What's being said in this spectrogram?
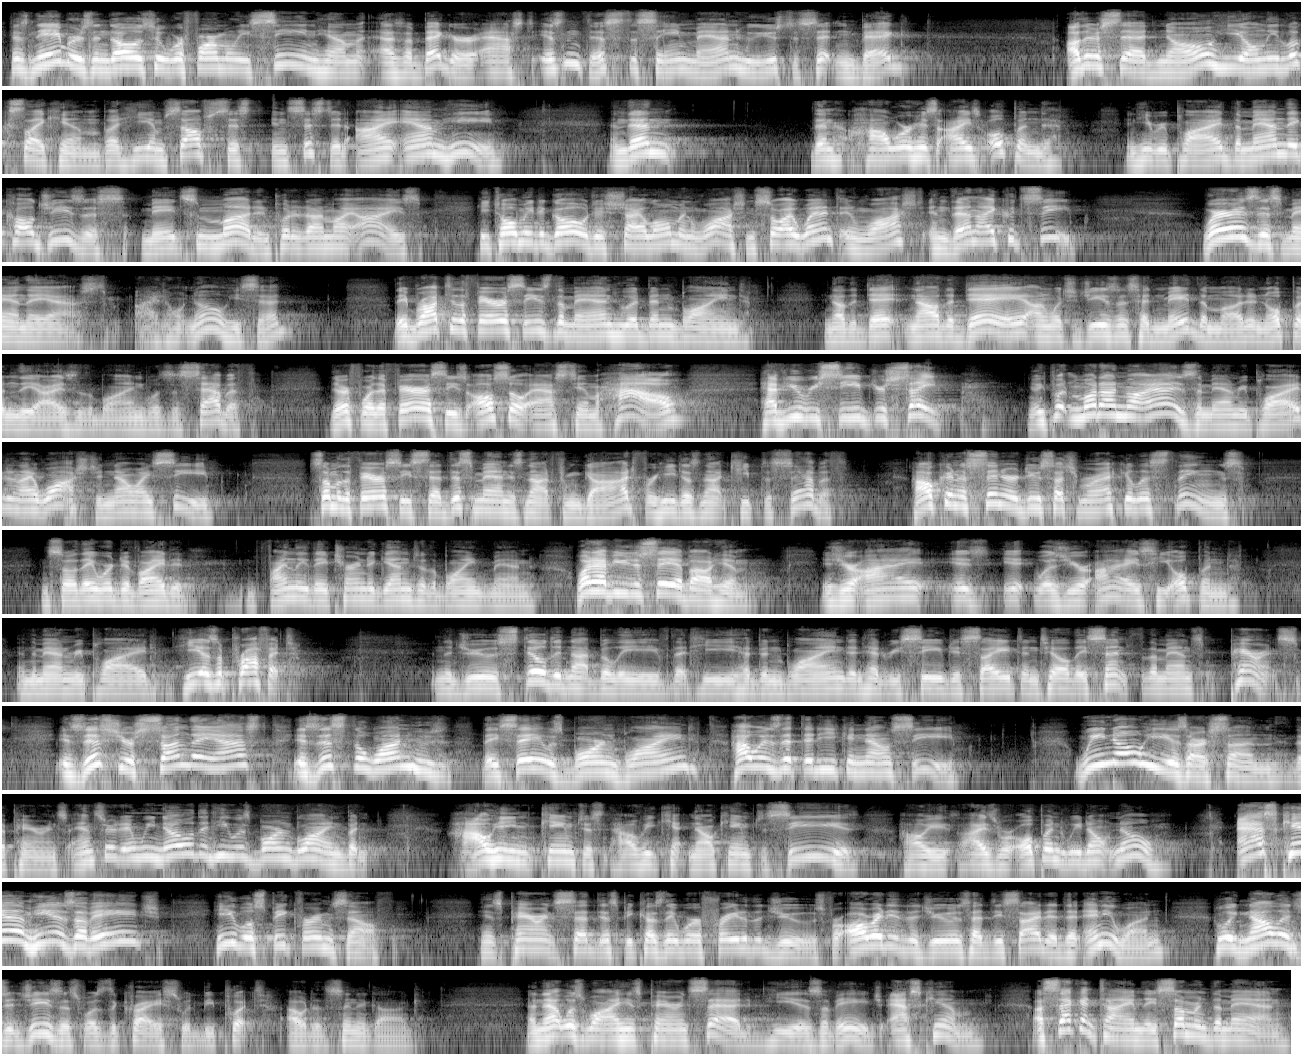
His neighbors and those who were formerly seeing him as a beggar asked, Isn't this the same man who used to sit and beg? Others said, No, he only looks like him. But he himself insisted, I am he. And then, then how were his eyes opened? And he replied, The man they called Jesus made some mud and put it on my eyes. He told me to go to Shiloh and wash. And so I went and washed, and then I could see. Where is this man? They asked. I don't know, he said. They brought to the Pharisees the man who had been blind. Now the, day, now, the day on which Jesus had made the mud and opened the eyes of the blind was the Sabbath. Therefore, the Pharisees also asked him, How have you received your sight? He put mud on my eyes, the man replied, and I washed, and now I see. Some of the Pharisees said, This man is not from God, for he does not keep the Sabbath. How can a sinner do such miraculous things? And so they were divided. And finally, they turned again to the blind man. What have you to say about him? Is your eye is it was your eyes he opened? And the man replied, He is a prophet. And the Jews still did not believe that he had been blind and had received his sight until they sent for the man's parents. Is this your son? They asked. Is this the one who they say was born blind? How is it that he can now see? We know he is our son, the parents answered, and we know that he was born blind, but how he came to how he now came to see how his eyes were opened, we don't know. Ask him, he is of age. He will speak for himself. His parents said this because they were afraid of the Jews, for already the Jews had decided that anyone who acknowledged that Jesus was the Christ would be put out of the synagogue. And that was why his parents said, He is of age. Ask him. A second time they summoned the man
